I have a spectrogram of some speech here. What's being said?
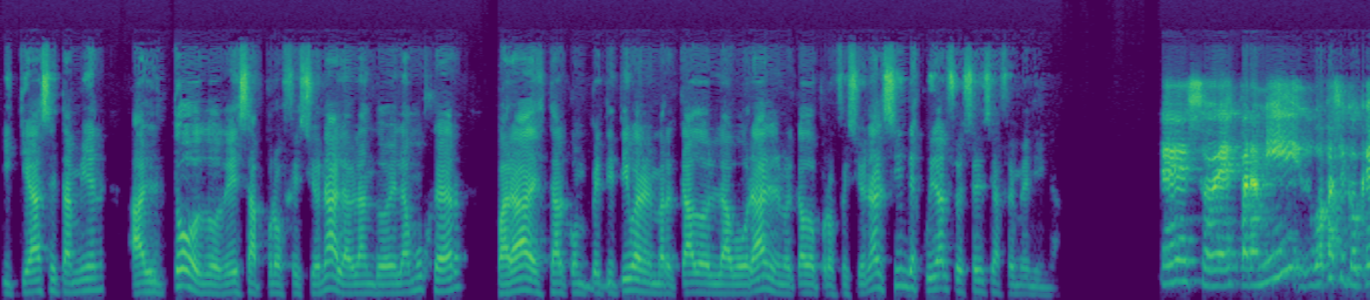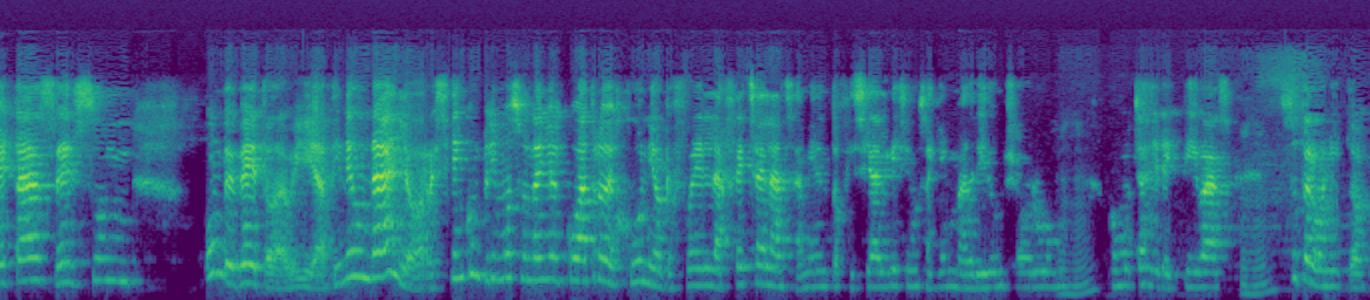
y que hace también al todo de esa profesional, hablando de la mujer, para estar competitiva en el mercado laboral, en el mercado profesional, sin descuidar su esencia femenina. Eso es, para mí, Guapas y Coquetas es un, bebé todavía, tiene un año, recién cumplimos un año el 4 de junio, que fue la fecha de lanzamiento oficial que hicimos aquí en Madrid, un showroom con muchas directivas, súper bonito.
